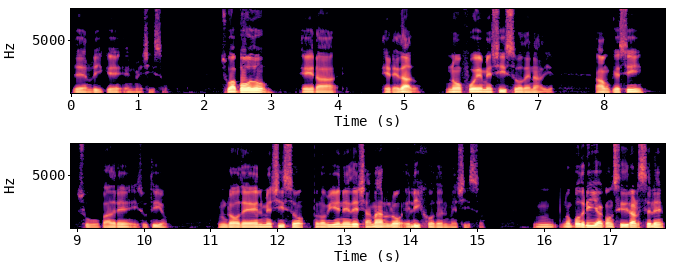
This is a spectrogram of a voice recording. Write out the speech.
de Enrique el Mellizo. Su apodo era heredado, no fue mellizo de nadie, aunque sí su padre y su tío. Lo del mellizo proviene de llamarlo el hijo del mellizo. Mm, no podría considerársele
